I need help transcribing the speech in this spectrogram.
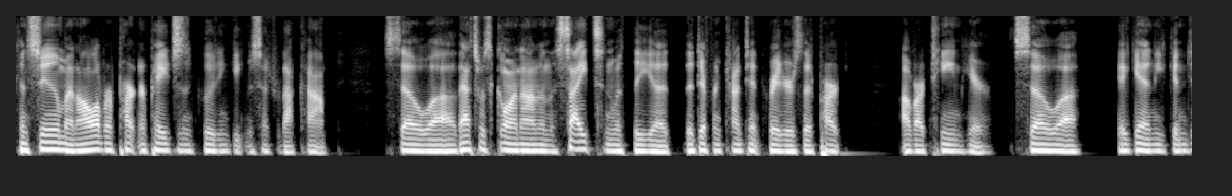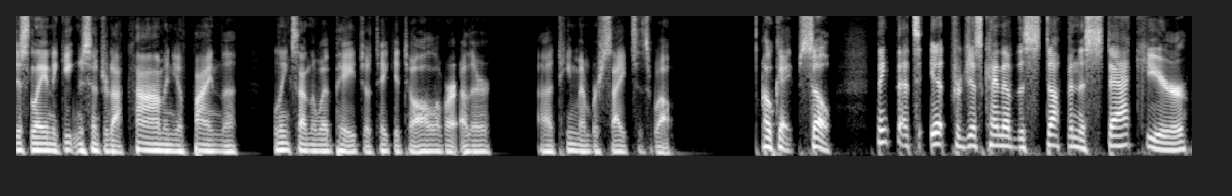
consume on all of our partner pages, including geeknewscentral.com. So uh, that's what's going on on the sites and with the uh, the different content creators that are part of our team here. So uh, again, you can just land at geeknewscentral.com and you'll find the links on the webpage. It'll take you to all of our other uh, team member sites as well. Okay, so I think that's it for just kind of the stuff in the stack here.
